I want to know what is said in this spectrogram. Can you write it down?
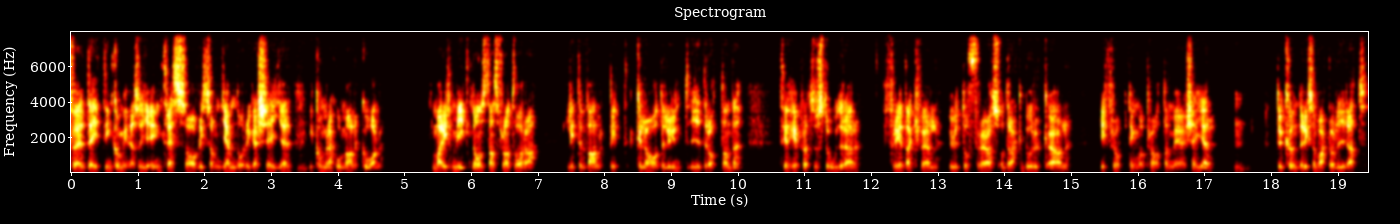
för dating kom in, alltså intresse av liksom jämnåriga tjejer Mm. i kombination med alkohol. Man liksom gick någonstans från att vara lite valpigt, gladlynt, idrottande till helt plötsligt stod det där fredag kväll ute och frös och drack burköl i förhoppning om att prata med tjejer. Mm. Du kunde liksom varit och lirat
